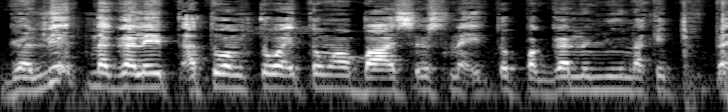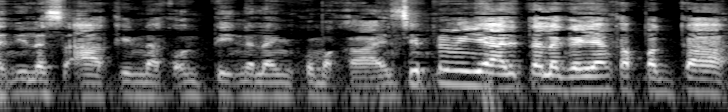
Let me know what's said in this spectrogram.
galit na galit at tuwang-tuwa itong mga bashers na ito pag ganun yung nakikita nila sa akin na konti na lang yung kumakain. Siyempre nangyayari talaga yan kapag ka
